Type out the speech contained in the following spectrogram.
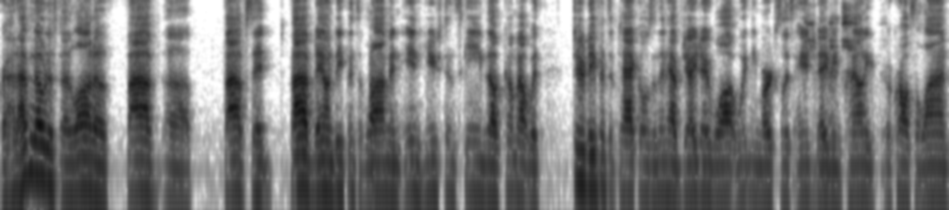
Right. I've noticed a lot of five uh, five set five down defensive linemen in Houston scheme. They'll come out with two defensive tackles and then have J.J. Watt, Whitney Mercilus, and Davian Clowney across the line.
